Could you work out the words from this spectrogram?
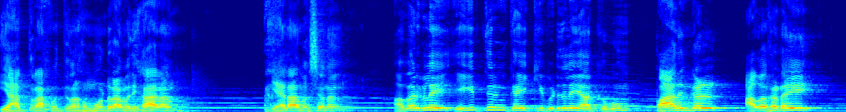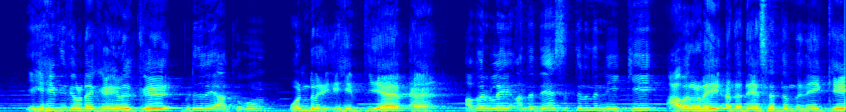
யாத்ராகம புத்தகம் மூன்றாம் அதிகாரம் ஏழாம் வசனம். அவர்களை எகிப்தின் கைக்கு விடுதலையாக்கவும் பாருங்கள் அவர்களை எகிப்தியருடைய கைகளுக்கு விடுதலையாக்கவும் ஒன்று எகிப்தியர். அவர்களை அந்த தேசத்திலிருந்து நீக்கி அவர்களை அந்த தேசத்திலிருந்து நீக்கி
